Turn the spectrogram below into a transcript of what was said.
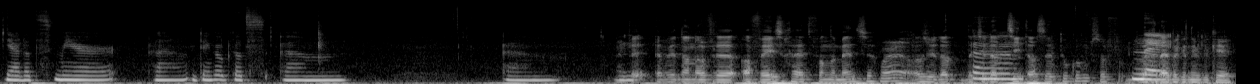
ja, dat meer, ehm, ik denk ook dat. ehm, ehm, Heb je, heb je het dan over de afwezigheid van de mens, zeg maar? Als je dat, dat je dat ziet als de toekomst? Of nee. heb ik het nu verkeerd?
